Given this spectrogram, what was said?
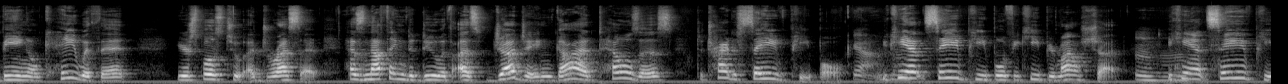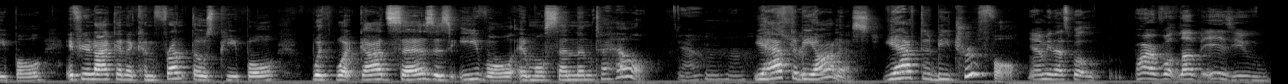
being okay with it you're supposed to address it. it has nothing to do with us judging god tells us to try to save people. Yeah. You can't save people if you keep your mouth shut. Mm-hmm. You can't save people if you're not going to confront those people with what God says is evil and will send them to hell. Yeah. Mm-hmm. You have to be honest. You have to be truthful. Yeah, I mean that's what part of what love is. You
